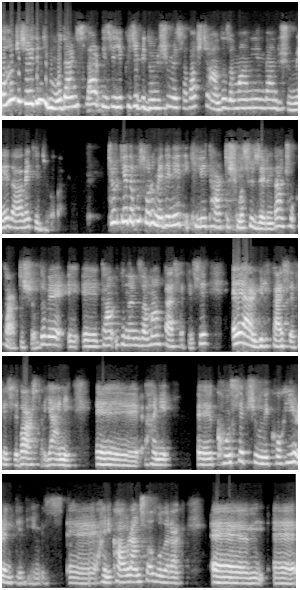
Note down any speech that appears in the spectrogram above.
Daha önce söylediğim gibi modernistler bizi yıkıcı bir dönüşüm ve savaş çağında zamanı yeniden düşünmeye davet ediyorlar. Türkiye'de bu soru medeniyet ikiliği tartışması üzerinden çok tartışıldı ve e, e, Tanpınar'ın zaman felsefesi eğer bir felsefesi varsa yani e, hani e, conceptually coherent dediğimiz e, hani kavramsal olarak e, e,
